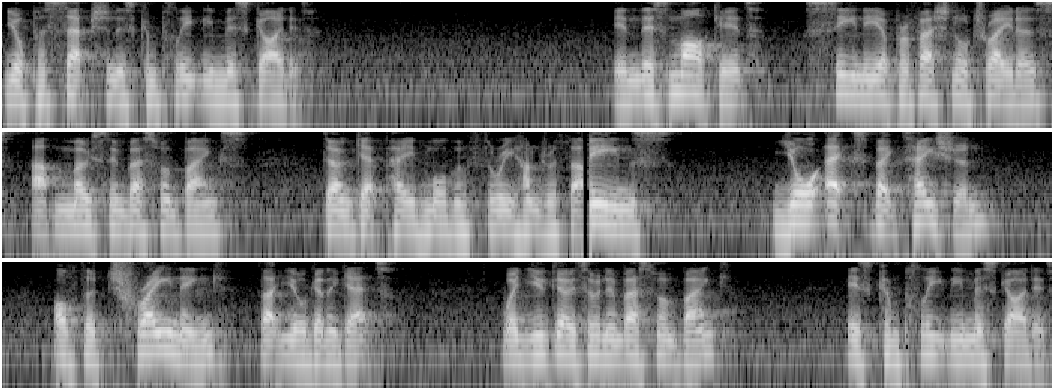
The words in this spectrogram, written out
Your perception is completely misguided. In this market, senior professional traders at most investment banks don't get paid more than 300,000. Means your expectation of the training that you're going to get when you go to an investment bank is completely misguided.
